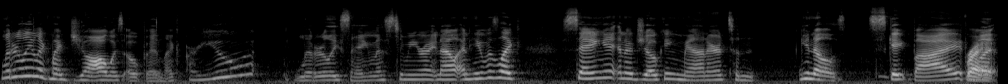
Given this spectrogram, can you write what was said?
literally like my jaw was open. Like are you literally saying this to me right now? And he was like saying it in a joking manner to you know skate by Right. but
